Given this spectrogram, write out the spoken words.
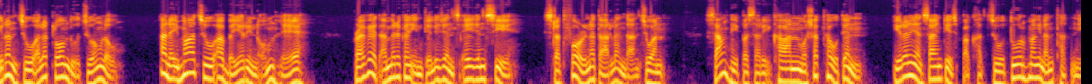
Iran chu ala tlom du chuang lo anei ma chu a bayerin om hle private American Intelligence Agency, Stratfor in a tarlan dan chuan sang ni pasari khan moshat thau ten Iranian scientist pakhat chu tur mangin an that ni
